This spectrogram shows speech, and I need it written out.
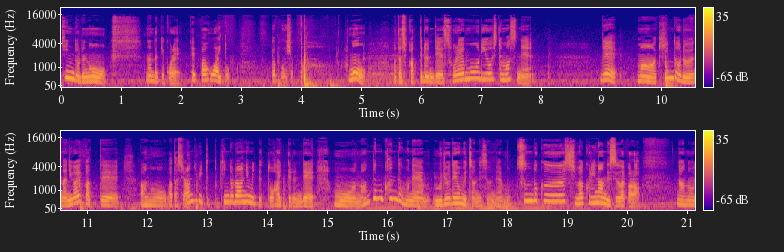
Kindle のなんだっけこれ。ペッパーホワイトよっこいしょ。もう私買ってるんで、それも利用してますね。で、まあ、Kindle 何がいいかって、あの、私、アンリミテッド、Kindle アンリミテッド入ってるんで、もう何でもかんでもね、無料で読めちゃうんですよね。もう積んどくしまくりなんですよ、だから。あの、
